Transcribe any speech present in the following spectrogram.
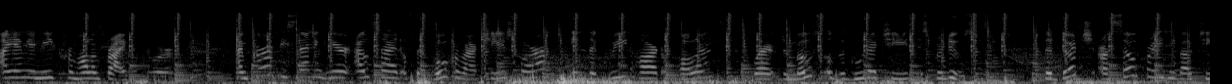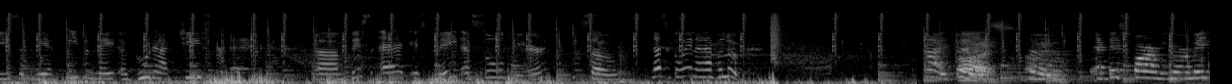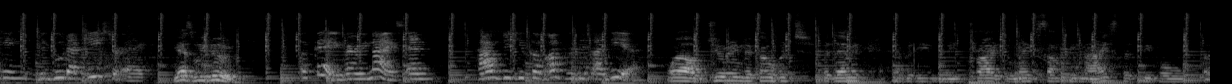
Hi, I am Yannick from Holland Private Tour. I'm currently standing here outside of the Hogerwaard cheese farm in the green heart of Holland where the most of the Gouda cheese is produced. The Dutch are so crazy about cheese that they have even made a Gouda cheester egg. Um, this egg is made and sold here, so let's go in and have a look. Hi, Thijs. So, at this farm you are making the Gouda cheester egg. Yes, we do. Okay, very nice. And how did you come up with this idea? Well, during the COVID pandemic, we, we tried to make something nice that people uh,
